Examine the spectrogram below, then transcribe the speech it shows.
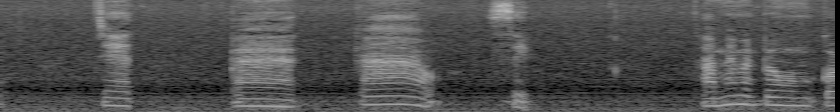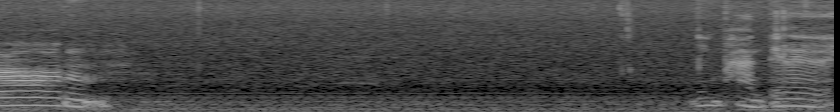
ก เจ็ด แปดเก้าสิบทำให้มันเป็นวงกลมดึงผ่านไปเลย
